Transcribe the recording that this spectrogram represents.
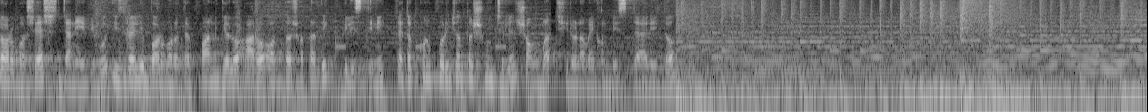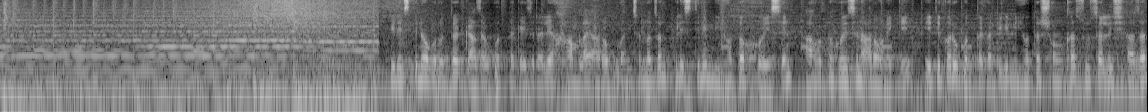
সর্বশেষ জানিয়ে দিব, ইসরায়েলি বর্বরতে পান গেল আরও অর্ধ শতাধিক ফিলিস্তিনি। এতক্ষণ পর্যন্ত শুনছিলেন সংবাদ শিরোনাম এখন বিস্তারিত। ফিলিস্তিনি অবরুদ্ধ গাজা উপত্যকা ইসরায়েলি হামলায় আরও পঞ্চান্ন জন ফিলিস্তিনি নিহত হয়েছেন, আহত হয়েছেন আরও অনেকে। এতে করে উপত্যকাটিকে নিহতের সংখ্যা চুচাল্লিশ হাজার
